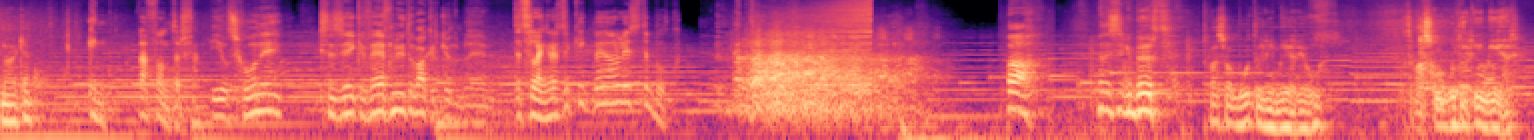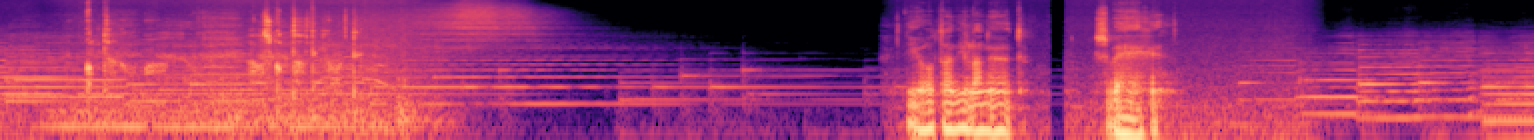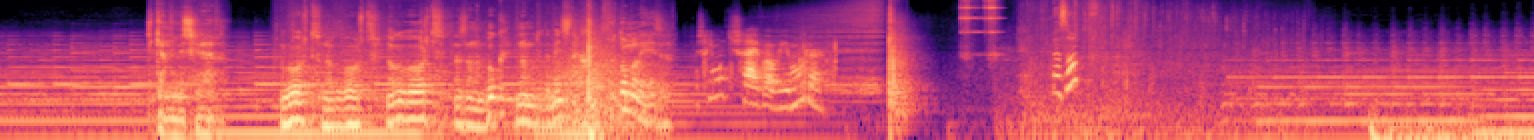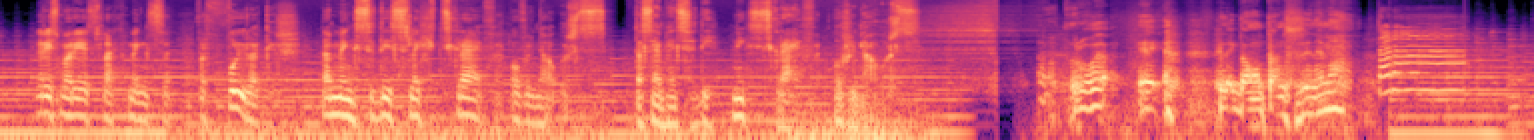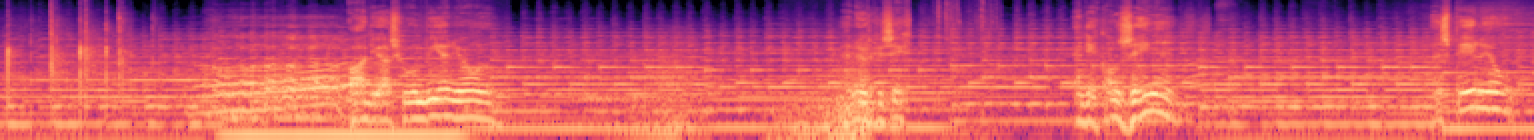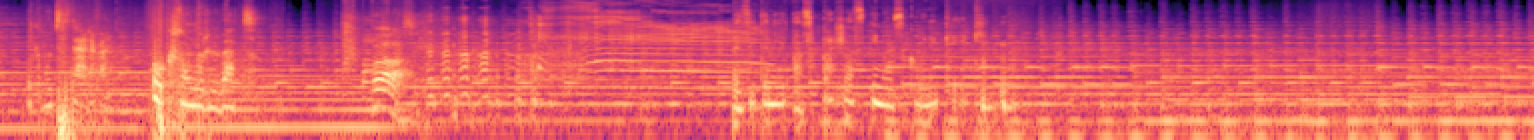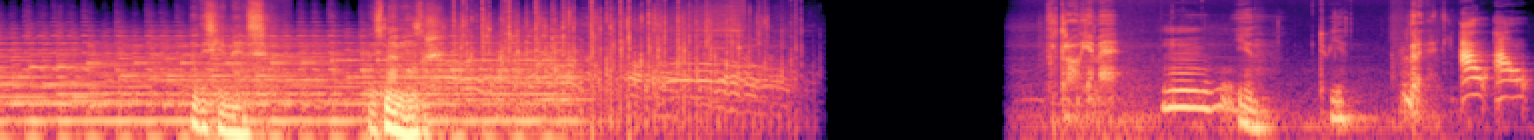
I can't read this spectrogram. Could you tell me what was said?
Maken. En wat vond ervan? Heel schoon, hè? Ik zou zeker vijf minuten wakker kunnen blijven. Dat is langer als ik bij jou lees de boek. Pa, wat is er gebeurd? Het was zijn moeder niet meer, jongen. Het was zijn moeder niet meer. Komt wel, man. Alles komt altijd goed. Die hield dan niet lang uit. Zwijgen. Ik kan niet meer schrijven. Een woord, nog een woord, nog een woord. Dat is dan een boek en dan moeten de mensen dat godverdomme lezen. Misschien moet je schrijven over je moeder. Pas op. Er is maar één slag mensen verfoeilijker dan mensen die slecht schrijven over hun ouders. Dat zijn mensen die niet schrijven over hun ouders. Drogen, hey, gelijk dat we aan het dansen zijn, hè, man. Tada! Oh, die was gewoon bier, jongen. En haar gezicht. En die kon zingen. En spelen, jongen. Ik moet sterven. Ook zonder uw wet. Voilà. Wij zitten hier als pasjas in ons koninkrijk. Dat is geen mens. Dat is mijn moeder. Vertrouw je mij? Eén, twee, drie. Au, au.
